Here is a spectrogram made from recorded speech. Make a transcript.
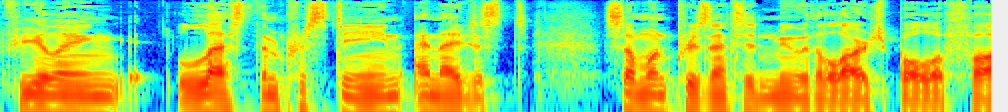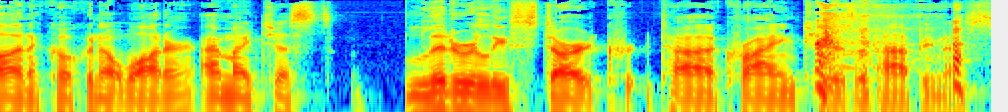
feeling less than pristine, and I just someone presented me with a large bowl of pho and a coconut water, I might just literally start cr- uh, crying tears of happiness.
